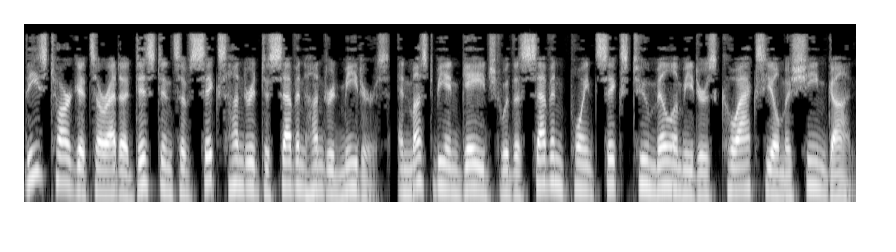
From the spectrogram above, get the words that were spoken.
These targets are at a distance of 600 to 700 meters, and must be engaged with a 7.62 mm coaxial machine gun.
